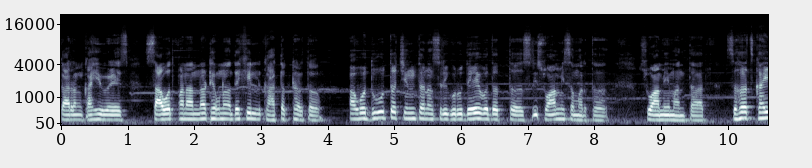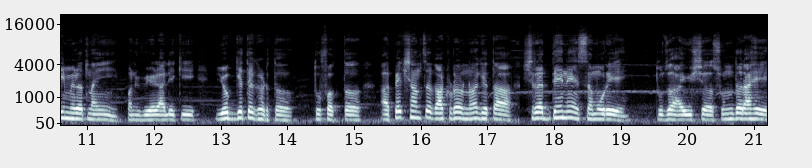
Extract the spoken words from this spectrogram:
कारण काही वेळेस सावधपणा न ठेवणं देखील घातक ठरतं. अवधूत चिंतन श्री गुरुदेव दत्त श्री स्वामी समर्थ. स्वामी म्हणतात सहज काही मिळत नाही पण वेळ आली की योग्य ते घडतं. तू फक्त अपेक्षांचं गाठोडं न घेता श्रद्धेने समोरे तुझं आयुष्य सुंदर आहे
